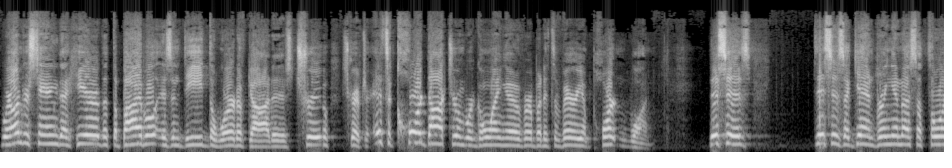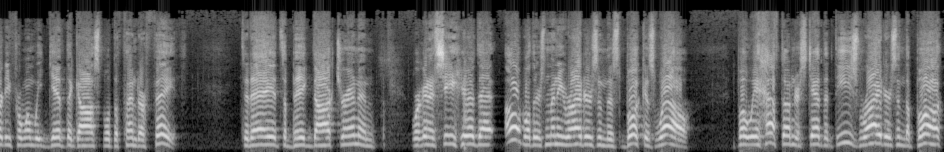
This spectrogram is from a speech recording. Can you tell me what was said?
we're understanding that here that the Bible is indeed the Word of God. It is true Scripture. It's a core doctrine we're going over, but it's a very important one. This is this is, again, bringing us authority for when we give the gospel, defend our faith. Today, it's a big doctrine, and we're going to see here that, oh, well, there's many writers in this book as well. But we have to understand that these writers in the book,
